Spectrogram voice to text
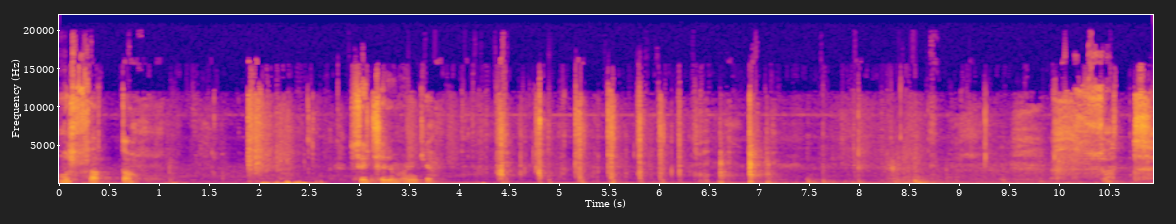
Mutfakta. Seçelim önce. Sat.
